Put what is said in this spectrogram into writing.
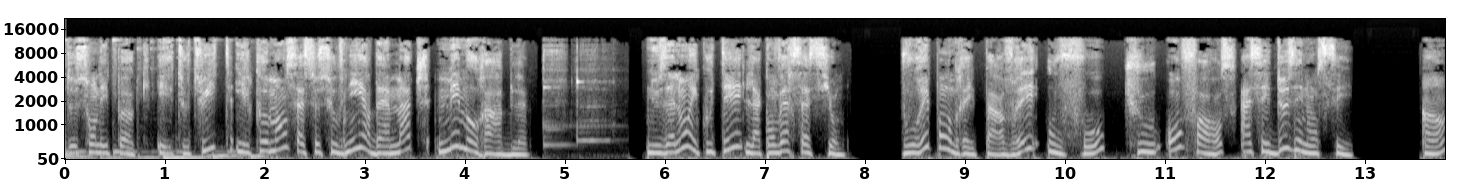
de son époque et tout de suite, il commence à se souvenir d'un match mémorable. Nous allons écouter la conversation. Vous répondrez par vrai ou faux, true ou false, à ces deux énoncés. 1.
